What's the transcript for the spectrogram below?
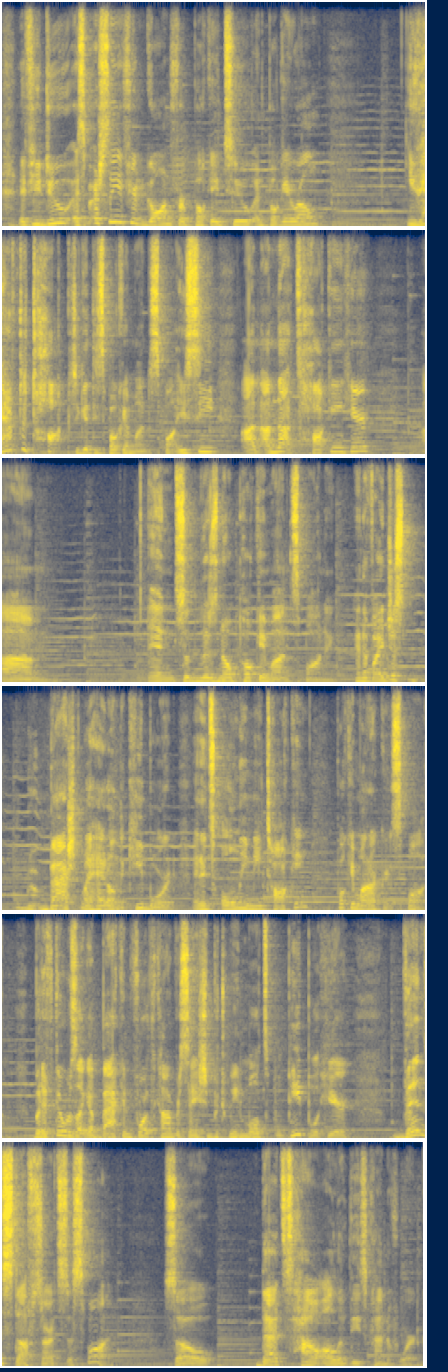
if you do, especially if you're going for Poke 2 and Poke Realm, you have to talk to get these Pokemon to spawn. You see, I'm, I'm not talking here, um, and so there's no Pokemon spawning. And if I just bashed my head on the keyboard and it's only me talking, Pokemon aren't going to spawn. But if there was like a back and forth conversation between multiple people here, then stuff starts to spawn. So that's how all of these kind of work.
